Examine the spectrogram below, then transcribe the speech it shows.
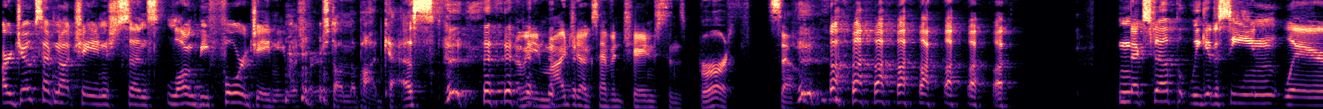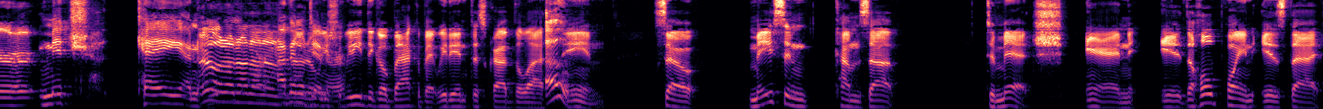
our jokes have not changed since long before Jamie was first on the podcast. I mean, my jokes haven't changed since birth. So Next up, we get a scene where Mitch, Kay, and no, no, no, no, no, no, having no, no. We, should, we need to go back a bit. We didn't describe the last Oh. scene. So Mason comes up to Mitch, and it, the whole point is that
